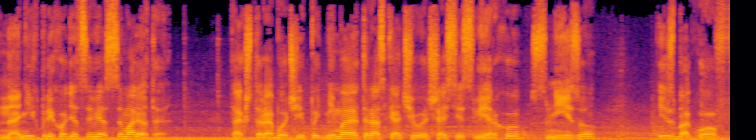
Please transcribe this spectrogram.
На них приходится вес самолета. Так что рабочие поднимают и раскачивают шасси сверху, снизу и с боков.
